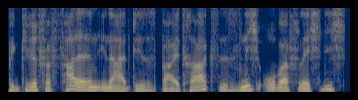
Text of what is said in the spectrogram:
Begriffe fallen innerhalb dieses Beitrags. Es ist nicht oberflächlich.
